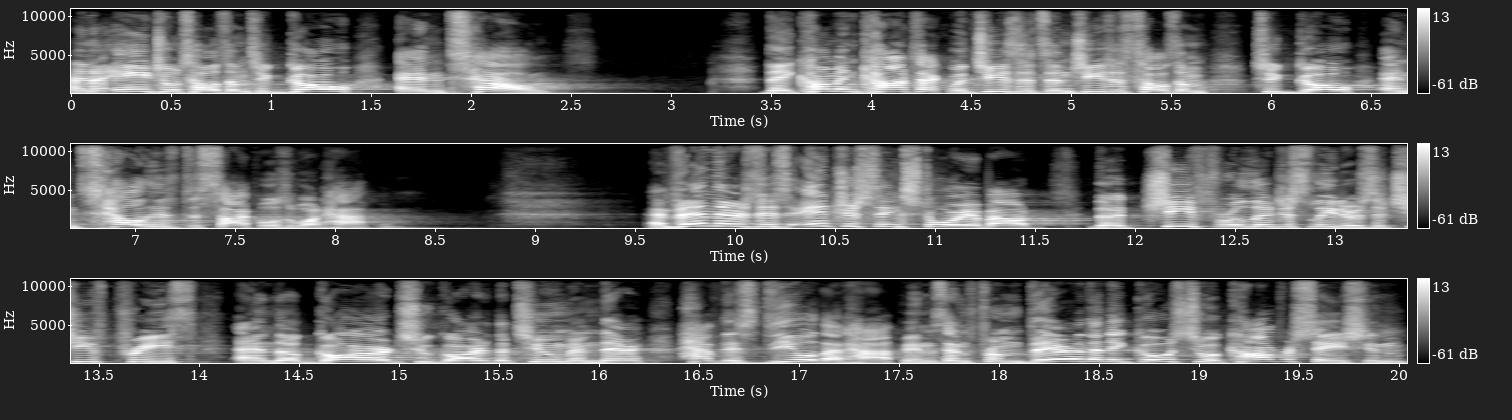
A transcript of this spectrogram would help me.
And an angel tells them to go and tell. They come in contact with Jesus, and Jesus tells them to go and tell his disciples what happened. And then there's this interesting story about the chief religious leaders, the chief priests, and the guards who guarded the tomb, and they have this deal that happens. And from there, then it goes to a conversation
